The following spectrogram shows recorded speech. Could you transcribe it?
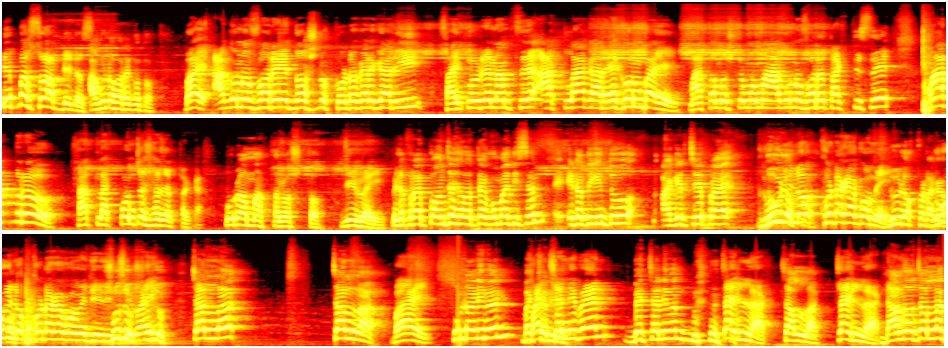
পেপারসও আপডেট আছে। আগুন ভাড়া কত? ভাই আগুন অফারে দশ লক্ষ টাকার গাড়ি সাইক্লোডে নামছে আট লাখ আর এখন ভাই মাথা নষ্ট মামা আগুন অফারে থাকতেছে মাত্র সাত লাখ পঞ্চাশ হাজার টাকা। পুরো মাথা নষ্ট। জি ভাই। এটা প্রায় পঞ্চাশ হাজার টাকা কমাই দিচ্ছেন এটাতে কিন্তু আগের চেয়ে প্রায় দুই লক্ষ। টাকা কমে। দুই লক্ষ টাকা দুই লক্ষ টাকা কমে দিয়ে সুযোগ। চার লাখ চার লাখ। ভাই। কোনটা নিবেন? বাচ্চা নিবেন। বেচা নিবেন চার লাখ। চার লাখ। চার লাখ। ডানো চার লাখ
